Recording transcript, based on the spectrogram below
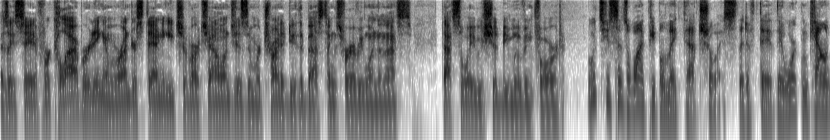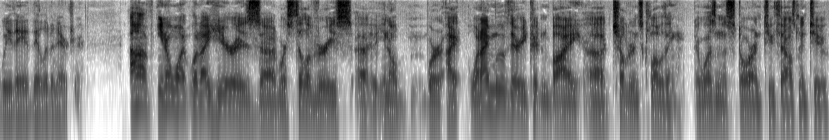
as I say, if we're collaborating and we're understanding each of our challenges and we're trying to do the best things for everyone, then that's that's the way we should be moving forward. What's your sense of why people make that choice? That if they, they work in Calgary, they, they live in Airdrie? Uh, you know what? What I hear is uh, we're still a very, uh, you know, where I when I moved there, you couldn't buy uh, children's clothing. There wasn't a store in 2002.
